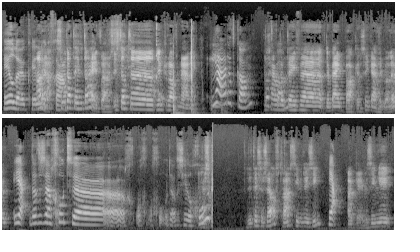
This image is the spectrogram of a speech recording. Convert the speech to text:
Heel leuk, heel oh, leuk ja. Zullen we dat even draaien trouwens? Is dat, uh, nu ik erover nadenk? Ja, dat kan. Dan gaan we kan. dat even uh, erbij pakken. Dat vind ik eigenlijk wel leuk. Ja, dat is een goed, uh, go go dat is heel goed. Dit is er zelf trouwens, die we nu zien? Ja. Oké, okay, we zien nu,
